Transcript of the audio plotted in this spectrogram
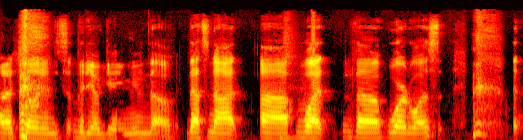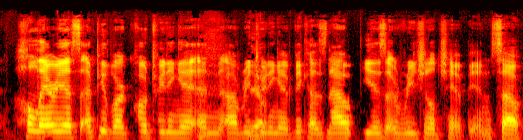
at a children's video game, even though that's not uh, what the word was. Hilarious, and people are quote tweeting it and uh, retweeting it because now he is a regional champion. So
